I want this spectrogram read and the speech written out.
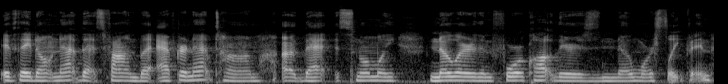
if they don't nap that's fine. But after nap time uh, that's normally no later than four o'clock there is no more sleeping.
